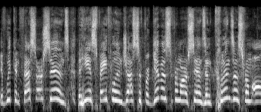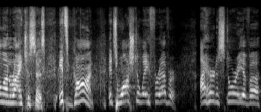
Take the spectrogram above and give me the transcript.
if we confess our sins, that he is faithful and just to forgive us from our sins and cleanse us from all unrighteousness. It's gone. It's washed away forever. I heard a story of a,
